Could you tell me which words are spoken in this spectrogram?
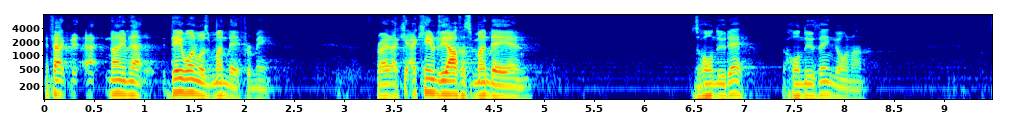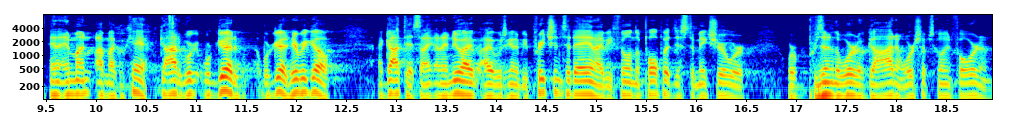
In fact, uh, not even that. Day one was Monday for me. Right? I came to the office Monday and it was a whole new day, a whole new thing going on. And, and I'm like, okay, God, we're, we're good. We're good. Here we go. I got this. And I, and I knew I, I was going to be preaching today and I'd be filling the pulpit just to make sure we're, we're presenting the Word of God and worship's going forward and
